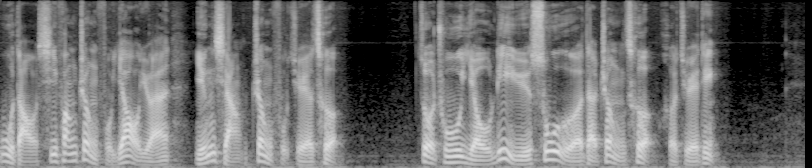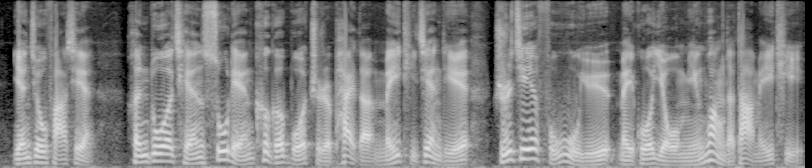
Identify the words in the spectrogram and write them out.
误导西方政府要员，影响政府决策，做出有利于苏俄的政策和决定。研究发现，很多前苏联克格勃指派的媒体间谍直接服务于美国有名望的大媒体，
